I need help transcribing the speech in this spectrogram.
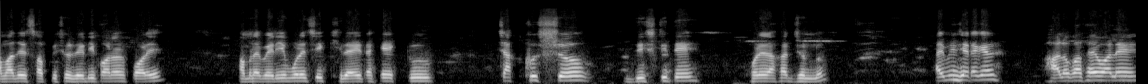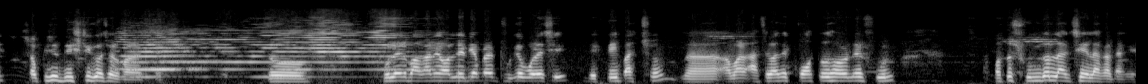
আমাদের সব কিছু রেডি করার পরে আমরা বেরিয়ে পড়েছি খিরাইটাকে একটু চাক্ষুষ দৃষ্টিতে ধরে রাখার জন্য। আই মিন যেটাকে ভালো কথায় বলে, সবকিছু দৃষ্টিগোচর করার তো ফুলের বাগানে অলরেডি আমরা ঢুকে পড়েছি, দেখতেই পাচ্ছ। আমার আশেপাশে কত ধরনের ফুল, কত সুন্দর লাগছে এলাকাটাকে।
